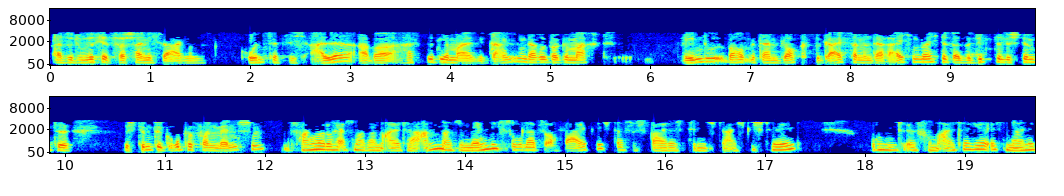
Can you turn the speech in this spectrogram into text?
Also du wirst jetzt wahrscheinlich sagen, grundsätzlich alle, aber hast du dir mal Gedanken darüber gemacht, wen du überhaupt mit deinem Blog begeistern und erreichen möchtest? Also gibt es eine bestimmte bestimmte Gruppe von Menschen? Fangen wir doch erstmal beim Alter an. Also männlich sowohl als auch weiblich, das ist beides ziemlich gleichgestellt. Und äh, vom Alter her ist meine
